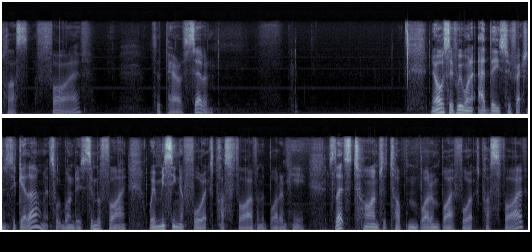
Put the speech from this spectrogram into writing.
plus 5 to the power of 7. Now obviously if we want to add these two fractions together, that's what we want to do, simplify, we're missing a 4x plus 5 on the bottom here. So let's times the top and bottom by 4x plus 5,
